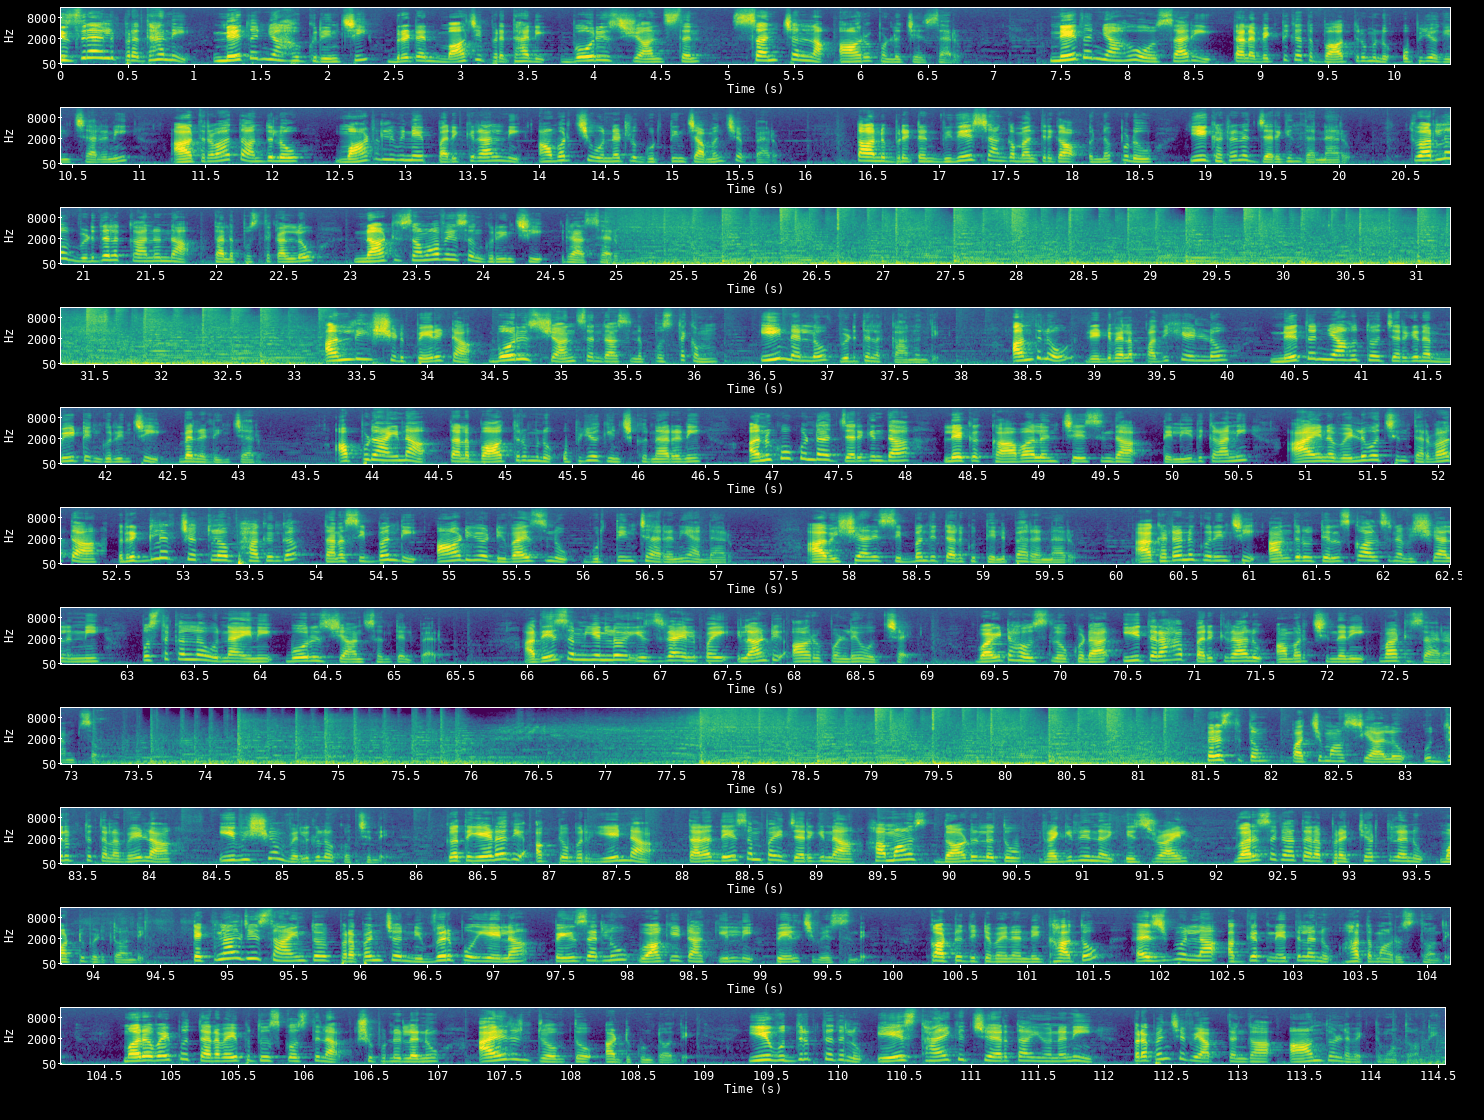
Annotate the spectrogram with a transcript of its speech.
Israel ప్రధాని Netanyahu గురించి Britain మాజీ ప్రధాని బోరిస్ జాన్సన్ సంచలన ఆరోపణలు చేశారు. నేతన్యాహు ఓసారి తన వ్యక్తిగత బాత్రూమును ఉపయోగించారని ఆ తర్వాత అందులో మాటలు వినే పరికరాల్ని అమర్చి ఉన్నట్లు గుర్తించామని చెప్పారు. తాను బ్రిటన్ విదేశాంగ మంత్రిగా ఉన్నప్పుడు ఈ ఘటన జరిగిందన్నారు. త్వరలో విడుదల కానున్న తన పుస్తకంలో నాటి సమావేశం గురించి రాశారు. అన్లీష్డ్ పేరిట బోరిస్ జాన్సన్ రాసిన పుస్తకం ఈ నెలలో విడుదల కానుంది. అందులో రెండు వేల పదిహేడులో నేతన్యాహుతో జరిగిన మీటింగ్ గురించి వెల్లడించారు. అప్పుడు ఆయన తన బాత్రూమ్ను ఉపయోగించుకున్నారని అనుకోకుండా జరిగిందా లేక కావాలని చేసిందా తెలియదు కానీ ఆయన వెళ్ళి వచ్చిన తర్వాత రెగ్యులర్ చెక్లో భాగంగా తన సిబ్బంది ఆడియో డివైస్ను గుర్తించారని అన్నారు. ఆ విషయాన్ని సిబ్బంది తనకు తెలిపారన్నారు. ఆ ఘటన గురించి అందరూ తెలుసుకోవాల్సిన విషయాలన్నీ పుస్తకంలో ఉన్నాయని బోరిస్ జాన్సన్ తెలిపారు. అదే సమయంలో ఇజ్రాయెల్పై ఇలాంటి ఆరోపణలే వచ్చాయి. వైట్ హౌస్లో కూడా ఈ తరహా పరికరాలు అమర్చిందని వాటి సారాంశం. ప్రస్తుతం పశ్చిమాసియాలో ఉద్రిక్తతల వేళ ఈ విషయం వెలుగులోకి వచ్చింది గత ఏడాది అక్టోబర్ ఏడున తన దేశంపై జరిగిన హమాస్ దాడులతో రగిలిన ఇజ్రాయెల్ వరుసగా తన ప్రత్యర్థులను మట్టుపెడుతోంది టెక్నాలజీ సాయంతో ప్రపంచం నివ్వెరపోయేలా పేజర్లు వాకీటాకీల్ని పేల్చివేసింది. కట్టుదిట్టమైన నిఘాతో హెజ్బుల్లా అగ్రనేతలను హతమారుస్తోంది. మరోవైపు తన వైపు దూసుకొస్తున్న క్షిపణులను ఐరన్ డోమ్తో అడ్డుకుంటోంది. ఈ ఉద్రిక్తతలు ఏ స్థాయికి చేరతాయోనని ప్రపంచవ్యాప్తంగా ఆందోళన వ్యక్తమవుతోంది.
